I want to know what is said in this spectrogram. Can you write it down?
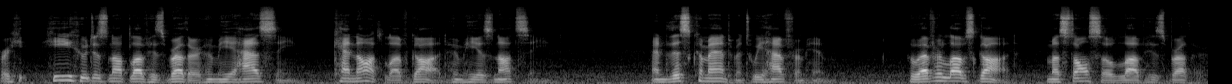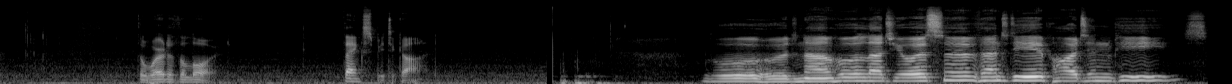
For he, he who does not love his brother whom he has seen cannot love God whom he has not seen. And this commandment we have from him Whoever loves God must also love his brother. The word of the Lord. Thanks be to God. Lord, now let your servant depart in peace,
